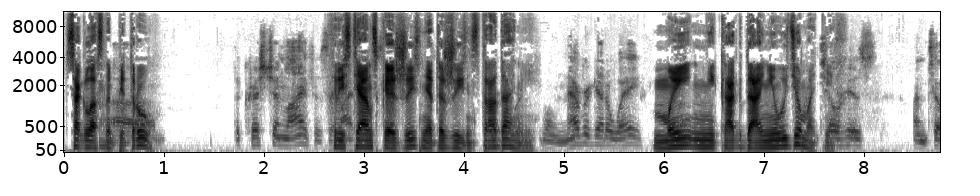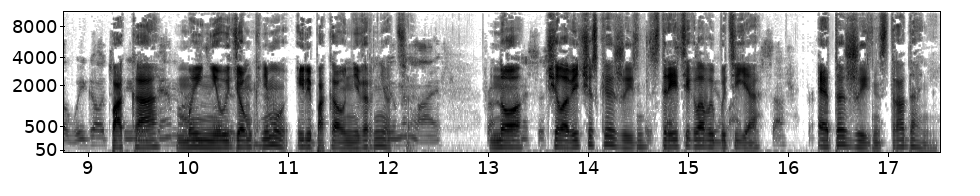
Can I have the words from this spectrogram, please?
согласно Петру, христианская жизнь — это жизнь страданий. Мы никогда не уйдем от них, пока мы не уйдем к Нему или пока Он не вернется. Но человеческая жизнь с третьей главы Бытия — это жизнь страданий.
